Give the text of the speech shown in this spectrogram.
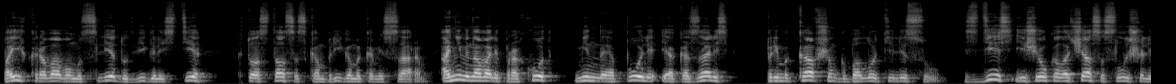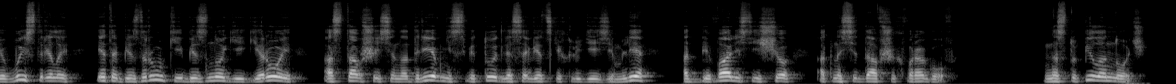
По их кровавому следу двигались те, кто остался с комбригом и комиссаром. Они миновали проход, минное поле и оказались в примыкавшем к болоте лесу. Здесь еще около часа слышали выстрелы, это безрукие, безногие герои, оставшиеся на древней, святой для советских людей земле, отбивались еще от наседавших врагов. Наступила ночь.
